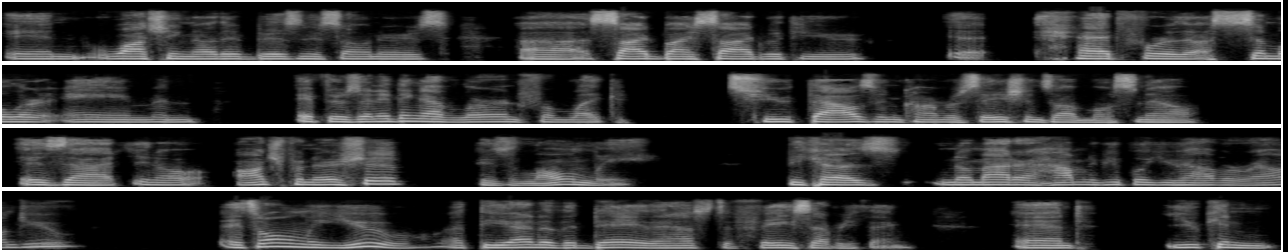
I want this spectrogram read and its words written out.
in watching other business owners uh, side by side with you uh, head for a similar aim. And if there's anything I've learned from like 2000 conversations almost now, is that, you know, entrepreneurship is lonely because no matter how many people you have around you, it's only you at the end of the day that has to face everything. And you can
